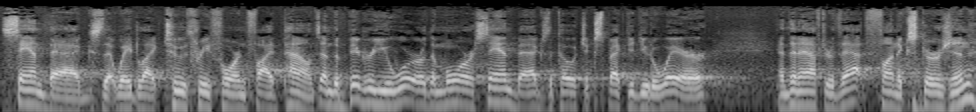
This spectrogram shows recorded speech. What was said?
sandbags that weighed like two, three, four, and five pounds. And the bigger you were, the more sandbags the coach expected you to wear. And then after that fun excursion,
